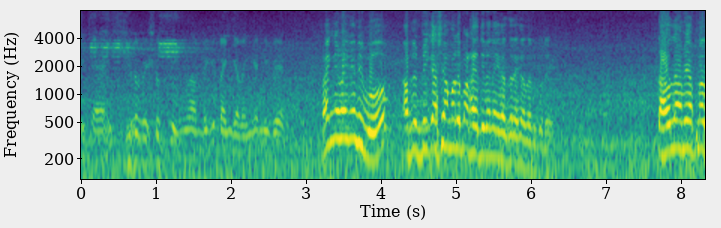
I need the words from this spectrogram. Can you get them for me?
এটা কীভাবে শোধ করব আপনাকে ব্যাঙ্গা ব্যাঙ্গা নিবেন ভেঙে ভেঙে নিব? আপনি বিকাশে আমাদের পাঠিয়ে দিবেন এক হাজার এক হাজার করে। তাহলে আমি আপনার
